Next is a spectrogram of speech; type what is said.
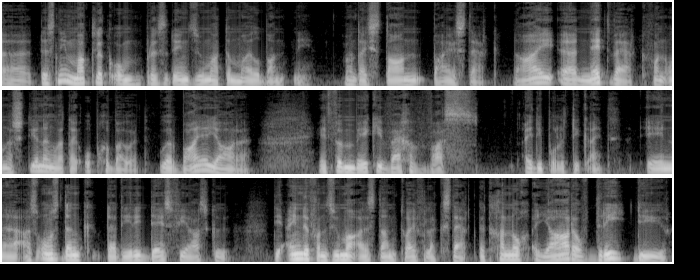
uh dis nie maklik om president Zuma te mylband nie want hy staan baie sterk. Daai uh netwerk van ondersteuning wat hy opgebou het oor baie jare het vir Mbeki weggewas uit die politiek uit. En uh as ons dink dat hierdie Des fiasco die einde van Zuma is dan twyfel ek sterk. Dit gaan nog 'n jaar of 3 duur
